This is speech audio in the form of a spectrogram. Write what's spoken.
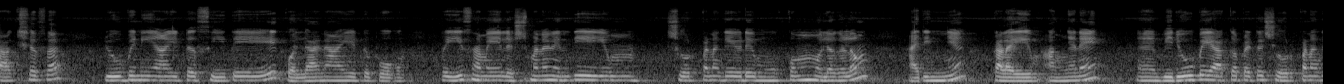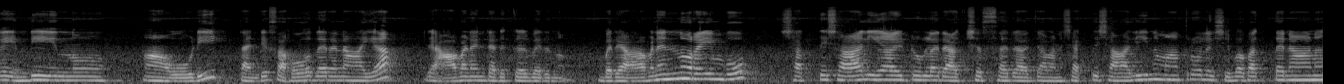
രാക്ഷസ രൂപിണിയായിട്ട് സീതയെ കൊല്ലാനായിട്ട് പോകും. അപ്പോൾ ഈ സമയം ലക്ഷ്മണൻ എന്ത് ചെയ്യും? ശൂർപ്പണകയുടെ മൂക്കും മുലകളും അരിഞ്ഞ് കളയും. അങ്ങനെ വിരൂപയാക്കപ്പെട്ട ശൂർപ്പണക എന്ത് ചെയ്യുന്നു? ആ ഓടി തന്റെ സഹോദരനായ രാവണന്റെ അടുക്കൽ വരുന്നു. അപ്പോൾ രാവണൻ എന്ന് പറയുമ്പോൾ ശക്തിശാലിയായിട്ടുള്ള രാക്ഷസ രാജാവാണ്. ശക്തിശാലി എന്ന് മാത്രമല്ല ശിവഭക്തനാണ്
